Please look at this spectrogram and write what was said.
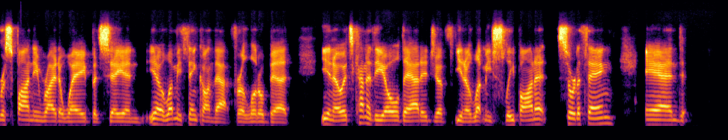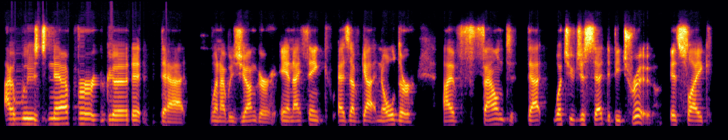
responding right away, but saying, you know, let me think on that for a little bit. You know, it's kind of the old adage of, you know, let me sleep on it sort of thing. And I was never good at that when I was younger. And I think as I've gotten older, I've found that what you just said to be true. It's like,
